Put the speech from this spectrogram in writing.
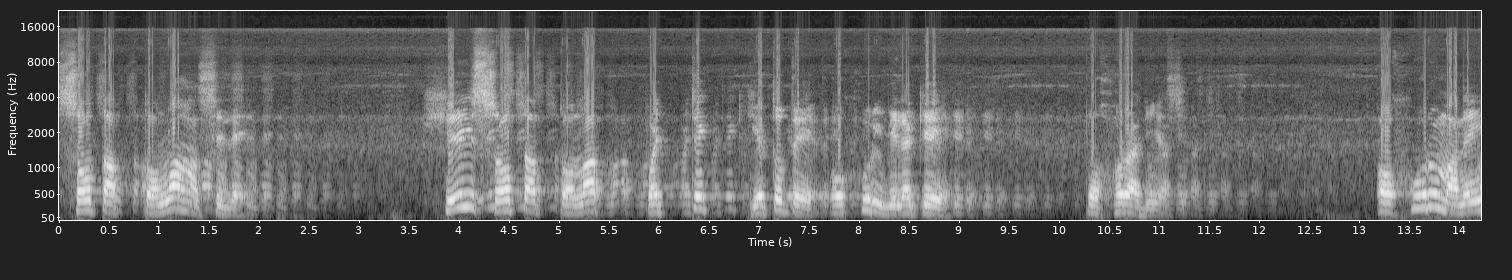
ছটা তলা আছিলে সেই ছটা তলাত প্ৰত্যেক গেটতে অসুৰবিলাকে পহৰা দি আছে। অসুৰ মানেই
